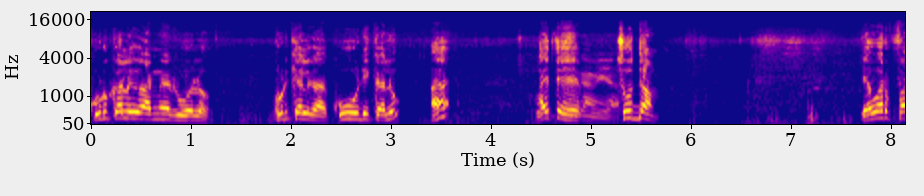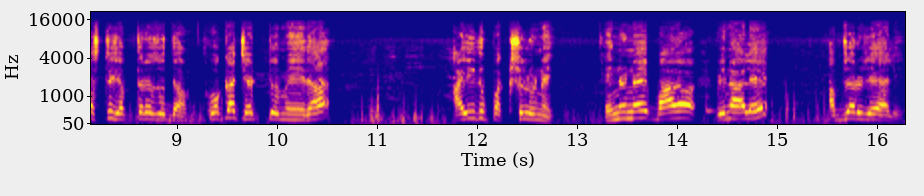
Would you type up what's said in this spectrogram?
కుడుకలు అన్నారు రూలో కుడికలు కాదు కూడికలు అయితే చూద్దాం. ఎవరు ఫస్ట్ చెప్తారో చూద్దాం. ఒక చెట్టు మీద ఐదు పక్షులు ఉన్నాయి. ఎన్ని ఉన్నాయి? బాగా వినాలి అబ్జర్వ్ చేయాలి.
